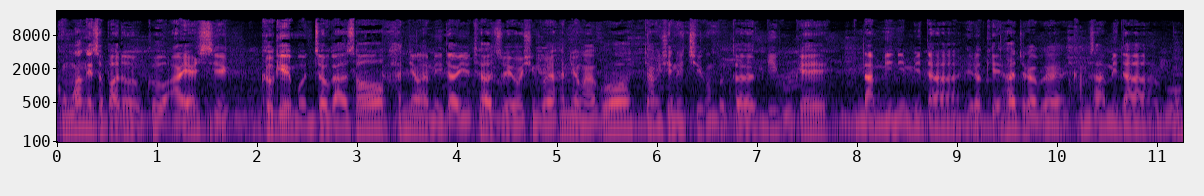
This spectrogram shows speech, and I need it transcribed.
공항에서 바로 그 IRC 거기에 먼저 가서 환영합니다. 유타주에 오신 거에 환영하고 당신은 지금부터 미국의 난민입니다. 이렇게 하더라고요. 감사합니다 하고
